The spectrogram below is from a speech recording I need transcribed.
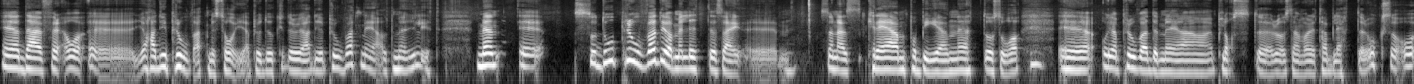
Eh, därför, och, eh, jag hade ju provat med sojaprodukter och jag hade ju provat med allt möjligt. Men eh, så då provade jag med lite så här, eh, sån här kräm på benet och så. Eh, och jag provade med plåster och sen var det tabletter också. Och,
